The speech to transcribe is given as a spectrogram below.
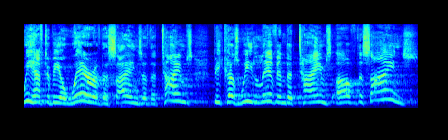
We have to be aware of the signs of the times because we live in the times of the signs.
